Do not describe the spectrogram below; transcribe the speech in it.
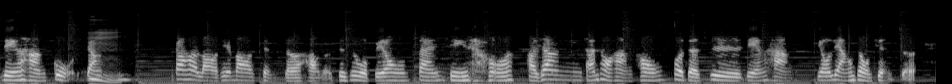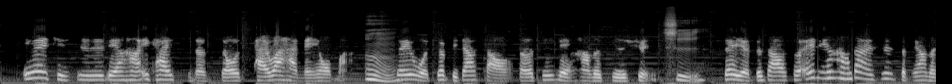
联航过这样，嗯、刚好老天帮我选择好了，就是我不用担心说好像传统航空或者是联航有两种选择，因为其实联航一开始的时候台湾还没有嘛，嗯，所以我就比较少得知联航的资讯，是，所以也不知道说，哎，联航到底是怎么样的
